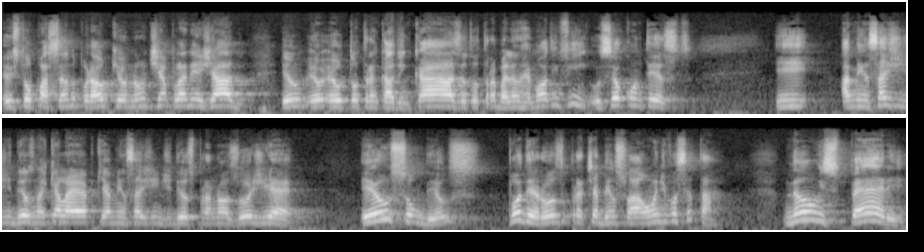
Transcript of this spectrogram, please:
Eu estou passando por algo que eu não tinha planejado eu estou trancado em casa, eu estou trabalhando remoto, enfim, o seu contexto. E a mensagem de Deus naquela época e a mensagem de Deus para nós hoje é: eu sou um Deus poderoso para te abençoar onde você está. Não espere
